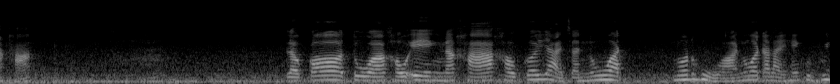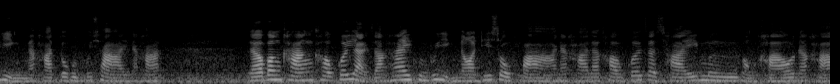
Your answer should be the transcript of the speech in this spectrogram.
นะคะ แล้วก็ตัวเขาเองนะคะเขาก็อยากจะนวดนวดหัวนวดอะไรให้คุณผู้หญิงนะคะ ตัวคุณผู้ชายนะคะ แล้วบางครั้งเขาก็อยากจะให้คุณผู้หญิงนอนที่โซฟานะคะ แล้วเขาก็จะใช้มือของเขานะคะ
